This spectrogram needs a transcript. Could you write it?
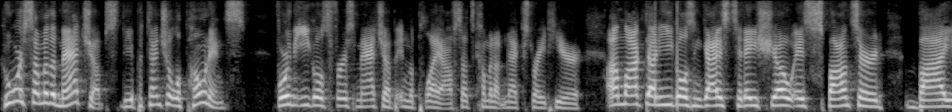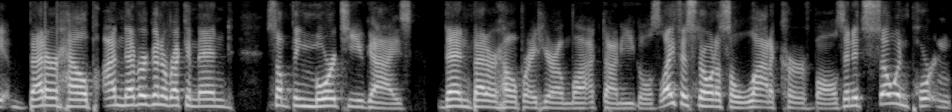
who are some of the matchups, the potential opponents? for the Eagles' first matchup in the playoffs. That's coming up next, right here on Locked On Eagles. And guys, today's show is sponsored by BetterHelp. I'm never going to recommend something more to you guys than BetterHelp right here on Locked On Eagles. Life has thrown us a lot of curveballs, and it's so important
